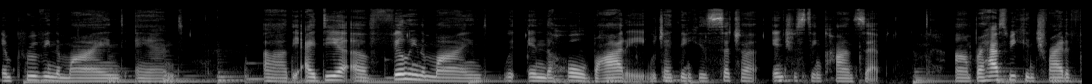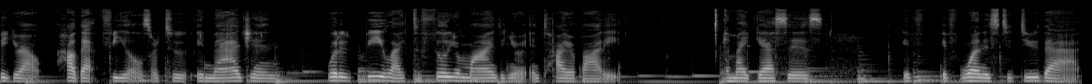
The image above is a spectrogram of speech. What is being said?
improving the mind and uh, the idea of filling the mind in the whole body, which I think is such an interesting concept. Um, perhaps we can try to figure out how that feels or to imagine what it'd be like to fill your mind and your entire body. And my guess is if if one is to do that,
